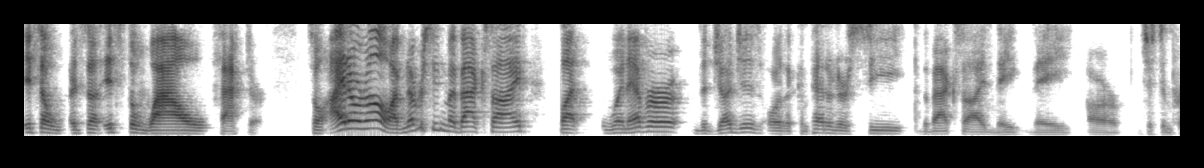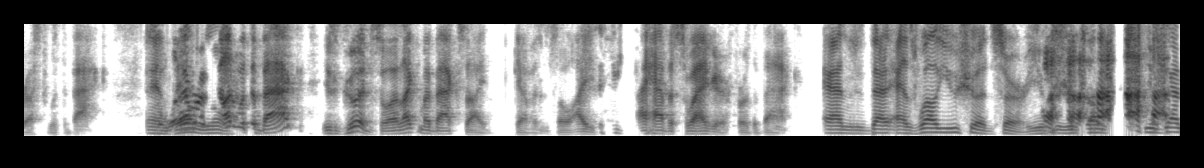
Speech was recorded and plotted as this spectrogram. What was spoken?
it's a it's a it's the wow factor. So I don't know. I've never seen my backside, but whenever the judges or the competitors see the backside, they they are just impressed with the back. And so whatever I've done with the back is good. So I like my backside, Kevin. So I I have a swagger for the back. And that as well you should, sir. You've, you've, done, you've done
